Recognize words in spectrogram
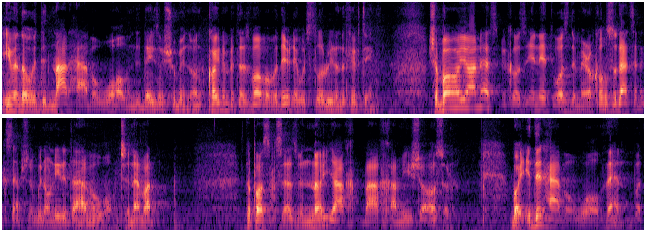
Even though it did not have a wall in the days of Shubinun, Koidim Betazvav over there, they would still read on the 15th. Shaboh Yanes, because in it was the miracle, so that's an exception. We don't need it to have a wall. Shenemar. The Pasuk says, V'noyach ba'chamisha osur. But it did have a wall then, but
